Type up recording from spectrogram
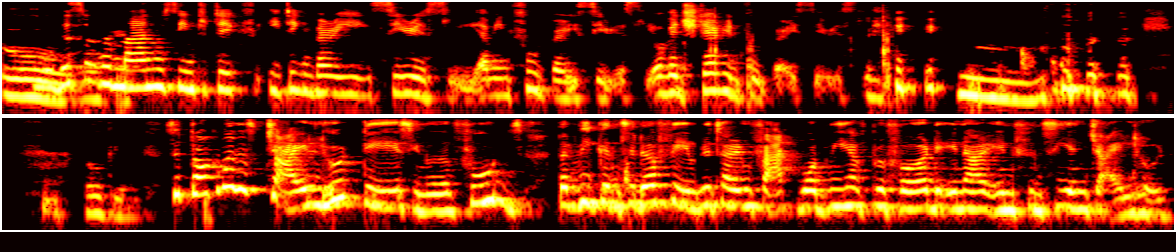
Oh, This was a man who seemed to take eating very seriously. I mean, food very seriously, or vegetarian food very seriously. Okay. So talk about this childhood taste, you know, the foods that we consider favorites are in fact what we have preferred in our infancy and childhood.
